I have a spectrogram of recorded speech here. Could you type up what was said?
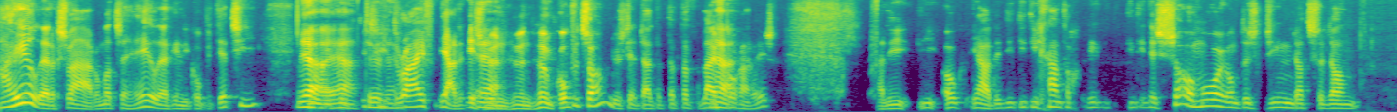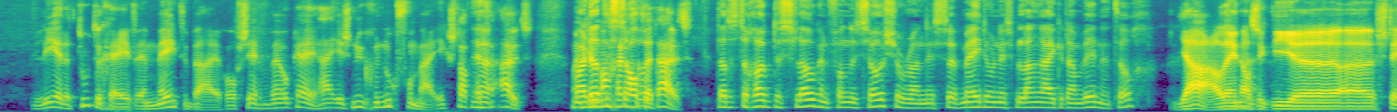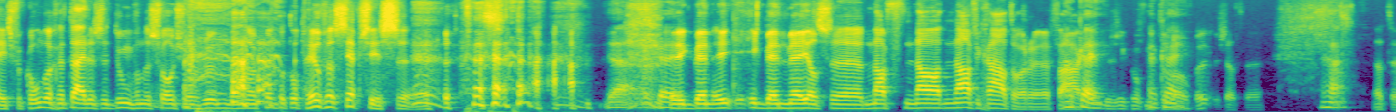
heel erg zwaar, omdat ze heel erg in die competitie, ja, die ja, competitie drive, ja, dat is Ja. hun, hun, hun comfortzone, dus dat, dat, dat, dat blijft Ja. toch aanwezig. Ja, die, die, ook, ja, die, die, die gaan toch, die, die, het is zo mooi om te zien dat ze dan leren toe te geven en mee te buigen. Of zeggen we, oké, hij is nu genoeg voor mij, ik stap Ja. even uit. Maar je dat mag er altijd ook- uit. Dat is toch ook de slogan van de social run, is eh, meedoen is belangrijker dan winnen, toch? Ja, alleen als ik die eh, eh, steeds verkondigen tijdens het doen van de social run, dan komt het op heel veel sepsis. eh. Ja, oké. En ik, ben, ik, ik ben mee als nav- na- navigator vaak, dus ik hoef niet te lopen. Dus dat, Ja. dat,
